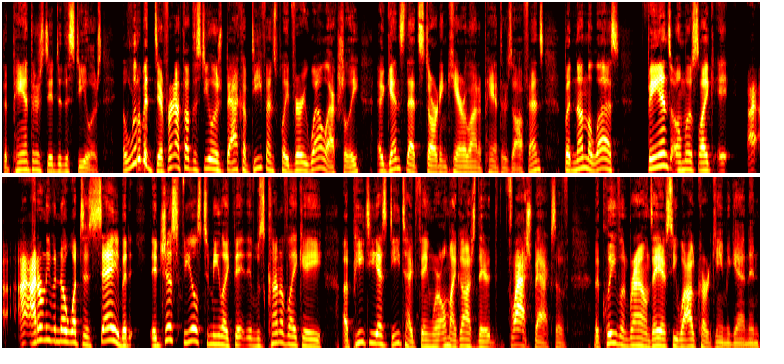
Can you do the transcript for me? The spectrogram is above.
the Panthers did to the Steelers. A little bit different. I thought the Steelers' backup defense played very well, actually, against that starting Carolina Panthers offense. But nonetheless, fans almost like it, I, I don't even know what to say, but it just feels to me like it was kind of like a, a PTSD type thing where, oh my gosh, they're flashbacks of the Cleveland Browns AFC wildcard game again, and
